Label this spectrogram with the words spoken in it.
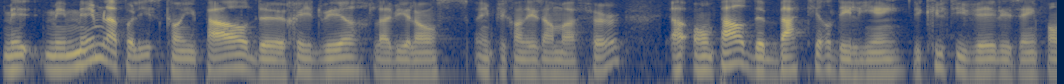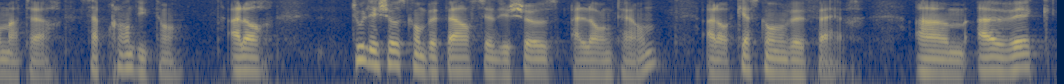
Mais, mais, même la police, quand il parle de réduire la violence impliquant des armes à feu, euh, on parle de bâtir des liens, de cultiver les informateurs. Ça prend du temps. Alors, toutes les choses qu'on peut faire, c'est des choses à long terme. Alors, qu'est-ce qu'on veut faire? Um, avec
